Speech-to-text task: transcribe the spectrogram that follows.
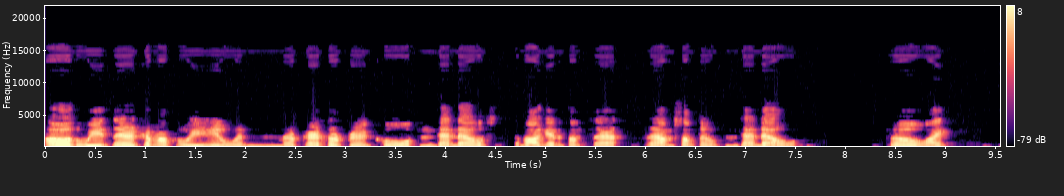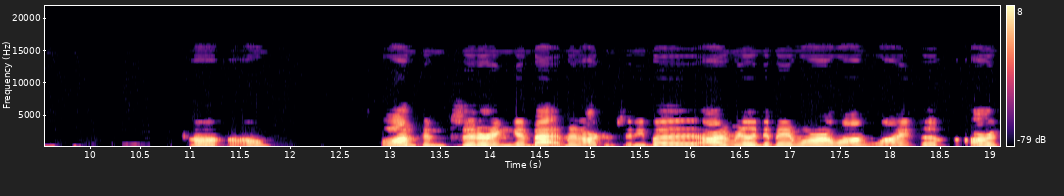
Oh, the Wii, they're coming off the Wii U, and their parents are pretty cool with Nintendo about getting something, them something with Nintendo. So, like, I don't know. I'm considering Batman Arkham City, but I'm really debating more along lines of Ar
